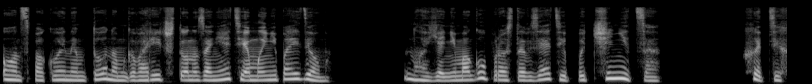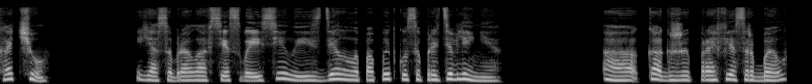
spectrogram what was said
Он спокойным тоном говорит, что на занятия мы не пойдем. Но я не могу просто взять и подчиниться. Хоть и хочу. Я собрала все свои силы и сделала попытку сопротивления. А как же профессор Белл?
